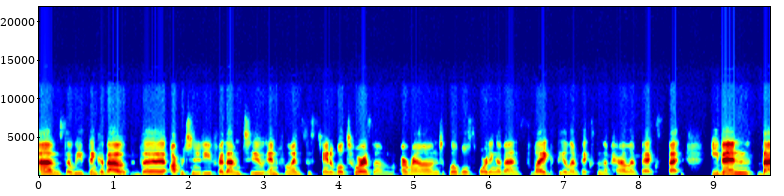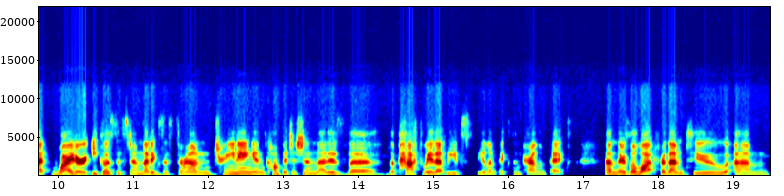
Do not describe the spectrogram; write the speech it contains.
Um, so we think about the opportunity for them to influence sustainable tourism around global sporting events like the Olympics and the Paralympics, but even that wider ecosystem that exists around training and competition that is the, the pathway that leads to the Olympics and Paralympics. Um, there's a lot for them to um,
